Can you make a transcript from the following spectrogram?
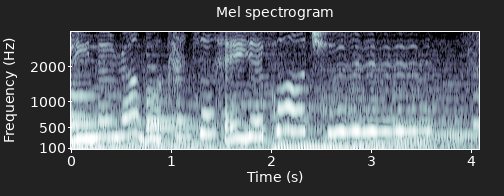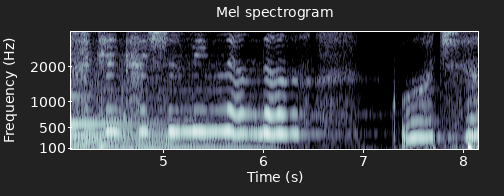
你能让我看见黑夜过去天开始明亮的过程。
